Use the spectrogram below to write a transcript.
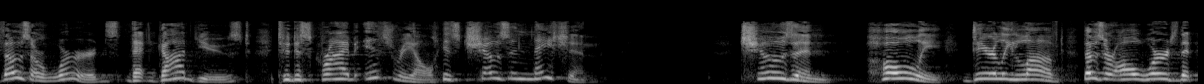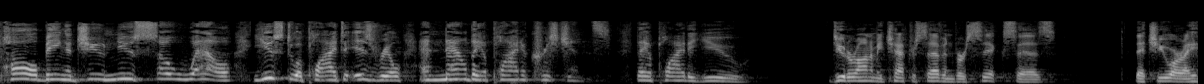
those are words that God used to describe Israel, his chosen nation chosen, holy, dearly loved. Those are all words that Paul, being a Jew, knew so well, used to apply to Israel, and now they apply to Christians. They apply to you. Deuteronomy chapter 7 verse 6 says that you are a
